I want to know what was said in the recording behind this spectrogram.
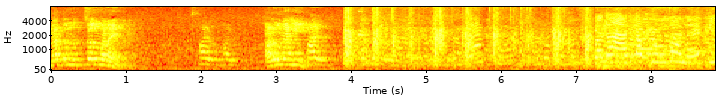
ना तर मग चल म्हणायचं हळू नाही. बघा आता प्रूव्ह झालंय की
